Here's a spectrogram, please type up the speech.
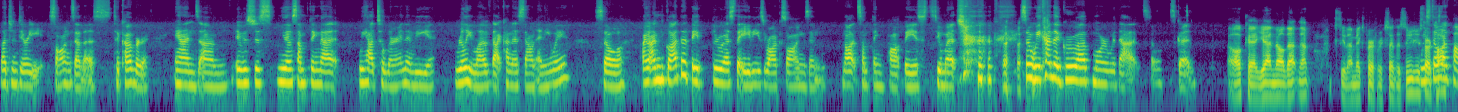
legendary songs at us to cover. And um, it was just, you know, something that we had to learn and we really loved that kind of sound anyway. So I- I'm glad that they threw us the 80s rock songs and not something pop based too much. so we kind of grew up more with that. So it's good. Okay, yeah, no, that that see that makes perfect sense. As soon as you start. We start still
